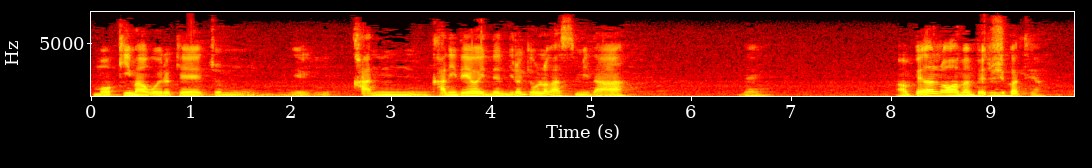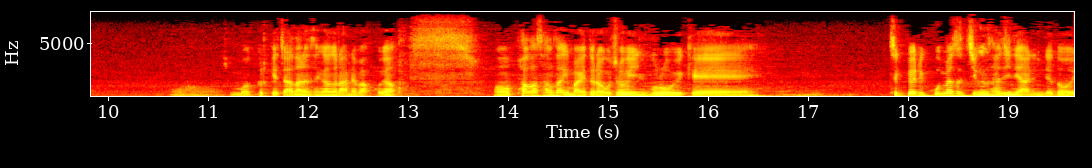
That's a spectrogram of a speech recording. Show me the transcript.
뭐 김하고 이렇게 좀 간, 간이 되어 있는 이런 게 올라갔습니다. 네. 아, 빼달라고 하면 빼주실 것 같아요. 어, 좀뭐 그렇게 짜다는 생각은 안 해봤고요. 어, 파가 상당히 많이 들어가고 저기 일부러 이렇게 특별히 꾸며서 찍은 사진이 아닌데도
